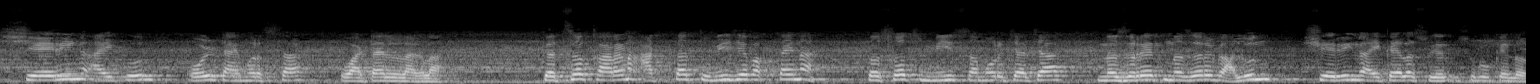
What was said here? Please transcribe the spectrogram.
शेअरिंग ऐकून ओल्ड टायमर्सचा वाटायला लागला. त्याचं कारण आत्ता तुम्ही जे बघताय ना तसंच मी समोरच्याच्या नजरेत नजर घालून शेअरिंग ऐकायला सु सुरू केलं.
